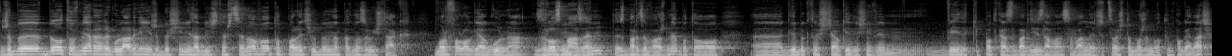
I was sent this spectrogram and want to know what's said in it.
żeby było to w miarę regularnie i żeby się nie zabić też cenowo, to poleciłbym na pewno zrobić tak. Morfologia ogólna z rozmazem, to jest bardzo ważne, bo to e, gdyby ktoś chciał kiedyś, nie wiem, wie taki podcast bardziej zaawansowany czy coś, to możemy o tym pogadać,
